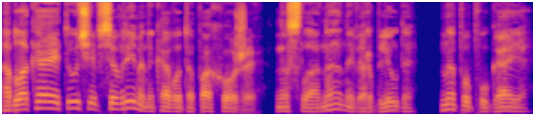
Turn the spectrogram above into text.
Облака и тучи все время на кого-то похожи — на слона, на верблюда, на попугая.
